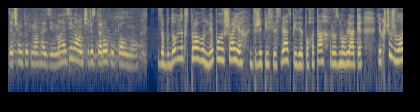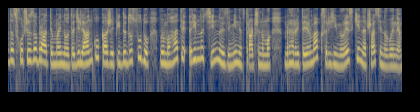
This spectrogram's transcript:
Зачем тут магазин? Магазина он через дорогу полно. Забудовник справу не полишає, вже після свят піде по хатах розмовляти. Якщо ж влада схоче забрати майно та ділянку, каже, піде до суду вимагати рівноцінної заміни втраченому. Маргарита Єрмак, Сергій Мілевський. На часі новини.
